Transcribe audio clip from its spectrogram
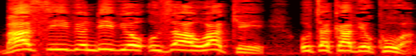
basi hivyo ndivyo uzao wake utakavyokuwa.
